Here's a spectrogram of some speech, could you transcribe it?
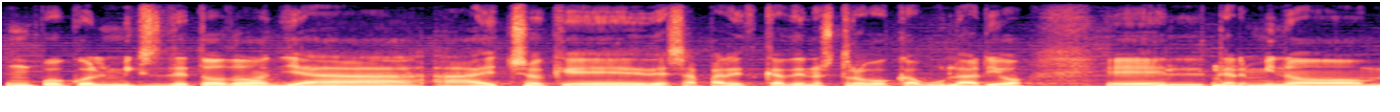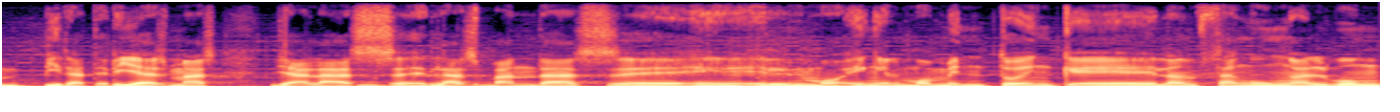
un poco el mix de todo, ya ha hecho que desaparezca de nuestro vocabulario el término piratería. Es más, ya las, eh, las bandas, eh, el mo- en el momento en que lanzan un álbum,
